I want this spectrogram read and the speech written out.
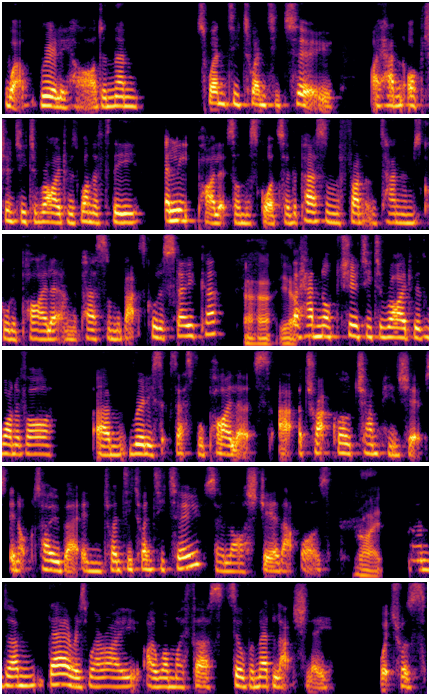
well, really hard. And then 2022, I had an opportunity to ride with one of the elite pilots on the squad. So the person on the front of the tandem is called a pilot, and the person on the back is called a stoker. Uh-huh, yeah. I had an opportunity to ride with one of our um, really successful pilots at a track world championships in October in 2022. So last year that was. Right. And um, there is where I I won my first silver medal actually, which was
